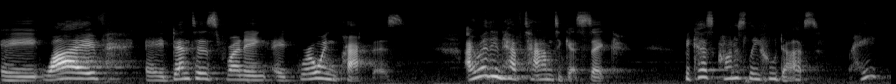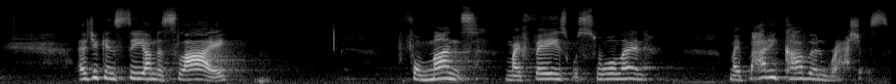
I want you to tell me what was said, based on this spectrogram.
a wife, a dentist running a growing practice. I really didn't have time to get sick because honestly, who does, right? As you can see on the slide, for months, my face was swollen, my body covered in rashes.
